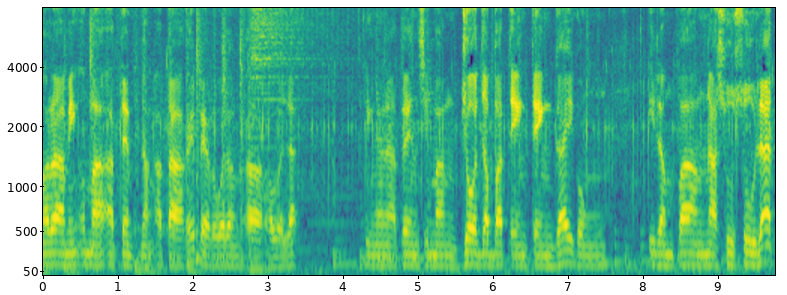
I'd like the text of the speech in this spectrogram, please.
Maraming uma-attempt ng atake pero walang nakakawala. Tingnan natin si Mang Joda Bateng Tenggay kung ilan pa ang nasusulat.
